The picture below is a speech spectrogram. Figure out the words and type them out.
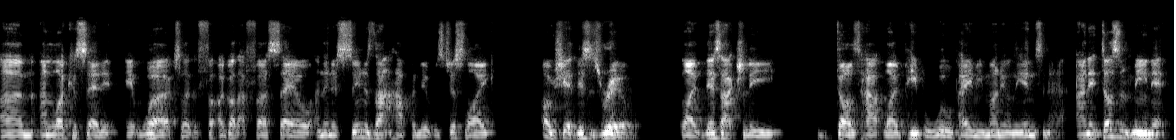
Um, and like I said, it, it worked. Like the, I got that first sale, and then as soon as that happened, it was just like, oh shit, this is real. Like this actually does have like people will pay me money on the internet, and it doesn't mean it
